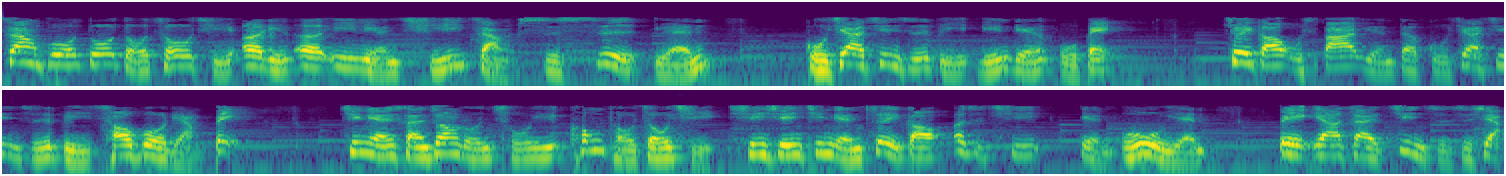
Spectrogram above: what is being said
上波多头周期二零二一年起涨十四元，股价净值比零点五倍。最高五十八元的股价净值比超过两倍。今年散装轮处于空头周期，新兴今年最高二十七点五五元，被压在净值之下。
